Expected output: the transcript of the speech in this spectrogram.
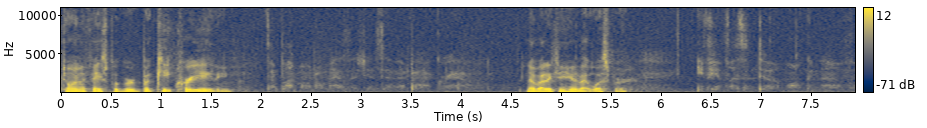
Join the Facebook group, but keep creating. Subliminal messages in the background. Nobody can hear that whisper. If you've listened to it long enough.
